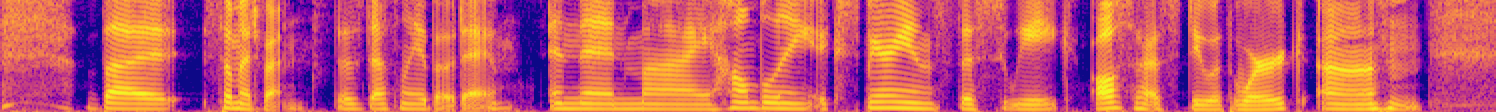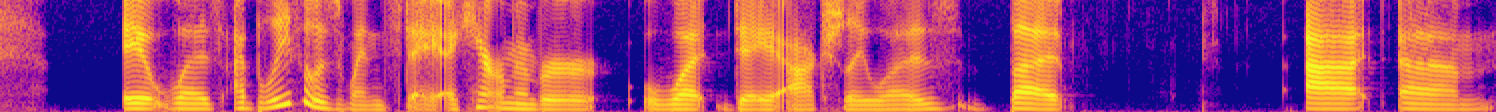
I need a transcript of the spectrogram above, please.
but so much fun. That was definitely a bow day. And then my humbling experience this week also has to do with work. Um, it was, I believe it was Wednesday. I can't remember what day it actually was, but at um,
